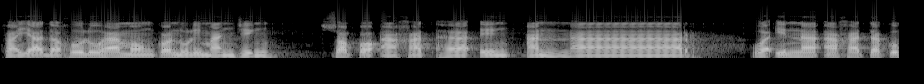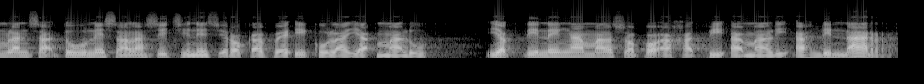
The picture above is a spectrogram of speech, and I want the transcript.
Fayadkhuluha mongko nuli manjing sapa ahad ha ing annar. Wa inna ahadakum lan saktuhune salah sijine sira kabeh iku layak malu yaktine ngamal sapa ahad bi amali ahli nar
